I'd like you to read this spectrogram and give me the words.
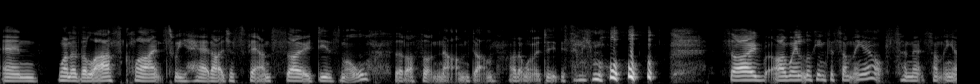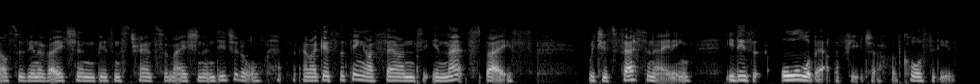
And one of the last clients we had, I just found so dismal that I thought, no, I'm done. I don't want to do this anymore. so I, I went looking for something else, and that something else was innovation, business transformation, and digital. And I guess the thing I found in that space, which is fascinating, it is all about the future. Of course, it is.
